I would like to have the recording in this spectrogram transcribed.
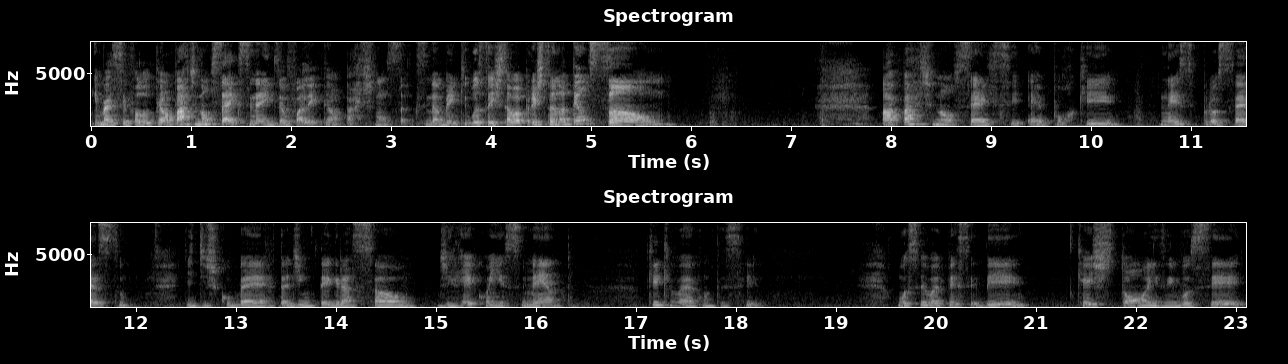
E mas você falou que tem uma parte não sexy, né, Isa? Eu falei que tem uma parte não sexy. Ainda bem que você estava prestando atenção. A parte não sexy é porque nesse processo de descoberta, de integração, de reconhecimento, o que, que vai acontecer? Você vai perceber questões em você,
